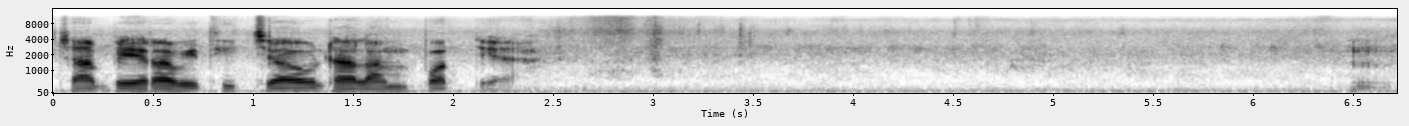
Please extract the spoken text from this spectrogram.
Cabai rawit hijau dalam pot ya. Hmm.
